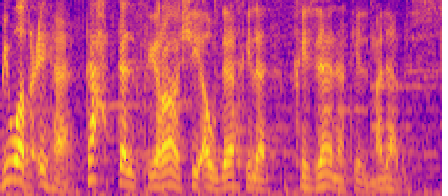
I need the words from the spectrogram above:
بوضعها تحت الفراش أو داخل خزانة الملابس.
